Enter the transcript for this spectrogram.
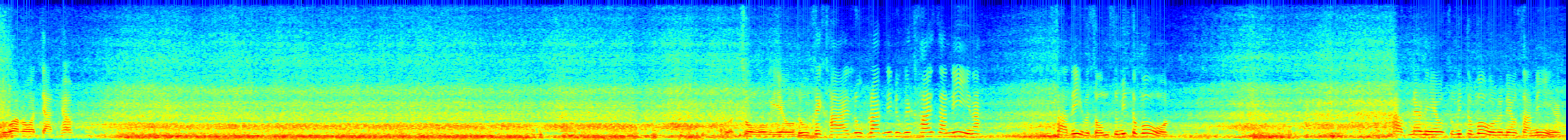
ถือว่ารอจัดครับ ส่วนทรงองค์เอว ดูคล้ายๆ รูปลักษณ์นี่ดูคล้ายๆซานี่นะซานี่ผสมสมิโตโมครับแนวแนวสมิโตโมและแนวซานี่นะ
